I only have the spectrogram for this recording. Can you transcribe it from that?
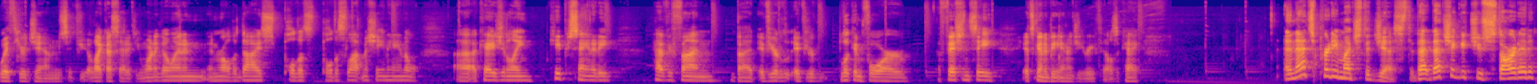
with your gems. If you, like I said, if you want to go in and, and, roll the dice, pull the pull the slot machine handle uh, occasionally, keep your sanity, have your fun. But if you're if you're looking for efficiency, it's going to be energy refills. Okay. And that's pretty much the gist. That that should get you started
